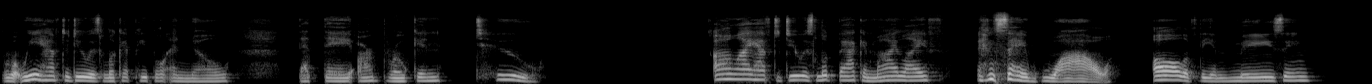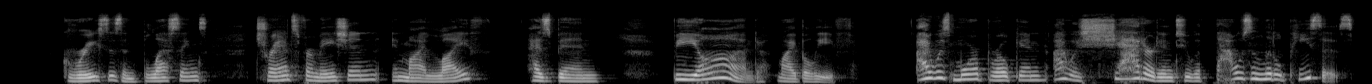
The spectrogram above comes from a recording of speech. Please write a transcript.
What we have to do is look at people and know that they are broken too. All I have to do is look back in my life and say, wow, all of the amazing graces and blessings, transformation in my life has been beyond my belief. I was more broken. I was shattered into a thousand little pieces.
